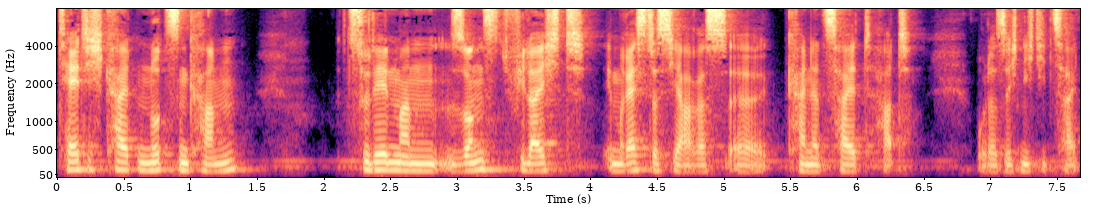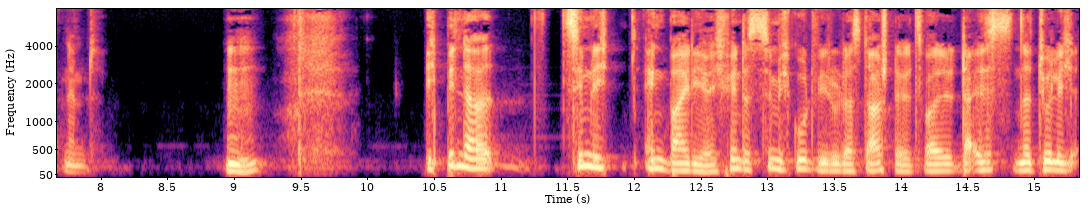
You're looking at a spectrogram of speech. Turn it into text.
Tätigkeiten nutzen kann, zu denen man sonst vielleicht im Rest des Jahres äh, keine Zeit hat oder sich nicht die Zeit nimmt. Mhm. Ich bin da ziemlich eng bei dir. Ich finde es ziemlich gut, wie du das darstellst, weil da ist natürlich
